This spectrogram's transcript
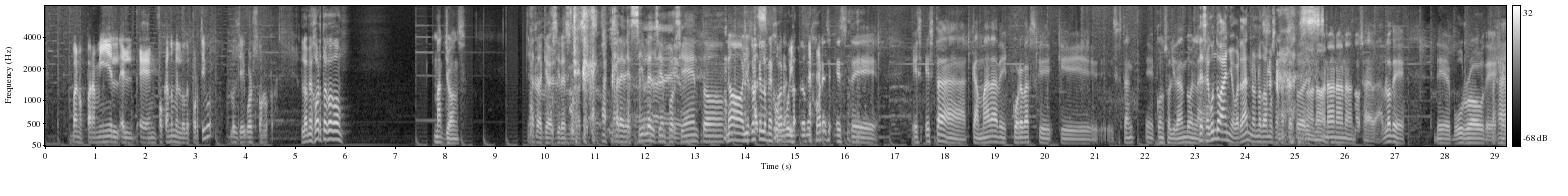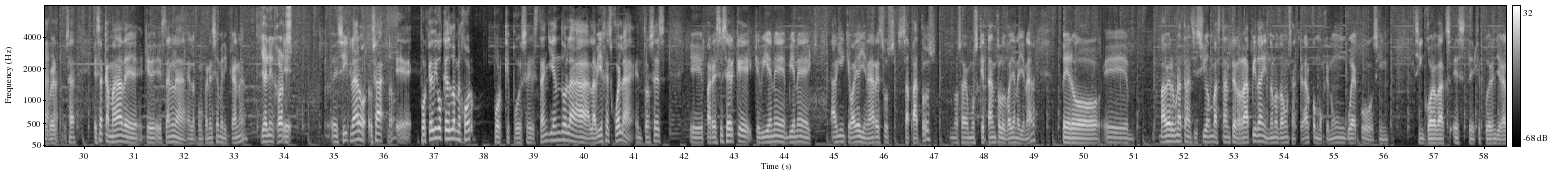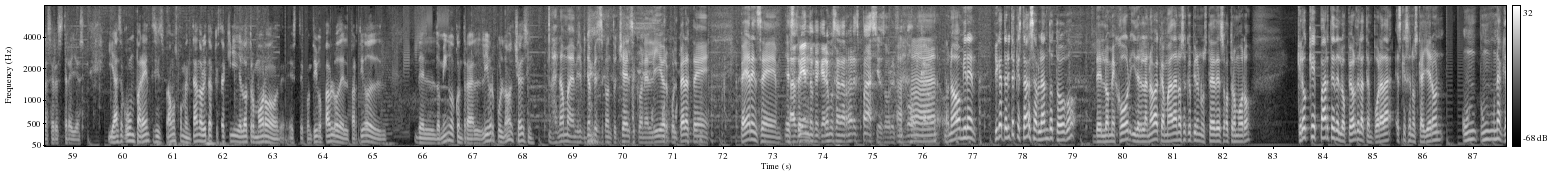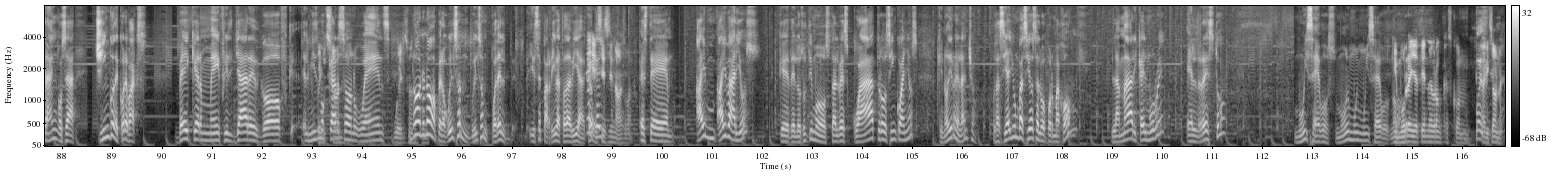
bueno, para mí, el, eh, enfocándome en lo deportivo, los Jaguars son lo peor. Lo mejor, Togogo. Mac Jones. Ya sabía que iba a decir eso. Predecible el 100%. No, yo creo que lo mejor, lo, mejor es este es esta camada de corebacks que, que se están eh, consolidando en la. De segundo año, ¿verdad? No nos vamos a meter todavía. No, no, no, no, no, O sea, hablo de, de Burrow, de Herbert. O sea, esa camada de que está en la, en la conferencia americana. Jalen Hurts. Eh, eh, sí, claro. O sea, ¿por qué digo que es lo mejor? Porque pues están yendo la, vieja escuela. Entonces, eh, parece ser que, viene, viene alguien que vaya a llenar esos zapatos. No sabemos qué tanto los vayan a llenar, pero eh, va a haber una transición bastante rápida y no nos vamos a quedar como que en un hueco sin, sin quarterbacks este, que pueden llegar a ser estrellas. Y hace un paréntesis, vamos comentando ahorita que está aquí el otro moro este, contigo, Pablo, del partido del, domingo contra el Liverpool, ¿no? El Chelsea. Ay, no mames, ya empiezas con tu Chelsea, con el Liverpool, espérate. Espérense. Estás este viendo que queremos agarrar espacio sobre el fútbol. No, miren, fíjate, ahorita que estabas hablando, Togo, de lo mejor y de la nueva camada, no sé qué opinan ustedes, otro moro. Creo que parte de lo peor de la temporada es que se nos cayeron una gran, o sea, chingo de corebacks. Baker, Mayfield, Jared Goff, el mismo Carson Wentz. Wilson, no, no, no, pero Wilson, Wilson puede irse para arriba todavía. sí, sí, no, es bueno. Este, hay, hay varios que de los últimos tal vez cuatro o cinco años que no dieron el ancho. O sea, si hay un vacío salvo por Mahomes, Lamar y Kyle Murray, el resto muy cebos, muy, muy, muy cebos. Y Murray ya tiene broncas con pues, Arizona.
